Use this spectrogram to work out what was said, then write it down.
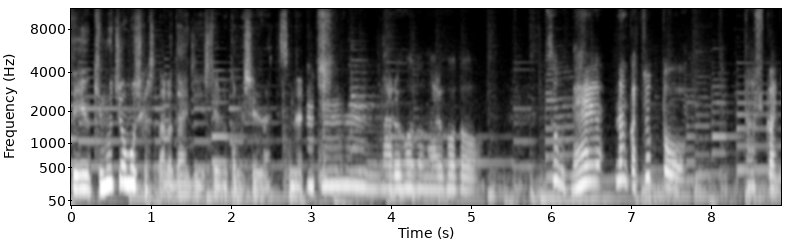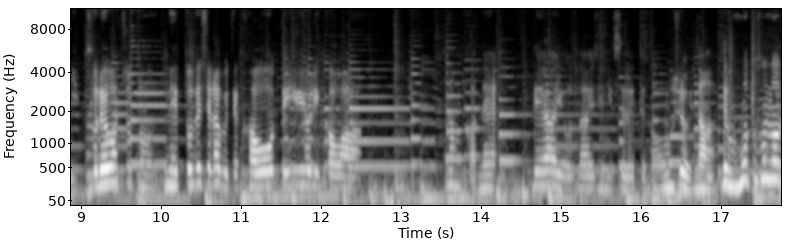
ていう気持ちをもしかしたら大事にしてるのかもしれないですね。うん。なるほどなるほど。そうね。なんかちょっと確かに。それはちょっとネットで調べて買おうっていうよりかはなんかね出会いを大事にするっていうのは面白いな。でも本当その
